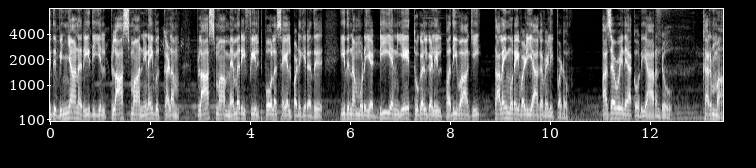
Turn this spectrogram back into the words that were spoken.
இது விஞ்ஞான ரீதியில் பிளாஸ்மா நினைவுக்களம் பிளாஸ்மா மெமரி ஃபீல்ட் போல செயல்படுகிறது. இது நம்முடைய டிஎன்ஏ துகள்களில் பதிவாகி தலைமுறை வழியாக வெளிப்படும். அசவினாகொடியாரண்டு கர்மா.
